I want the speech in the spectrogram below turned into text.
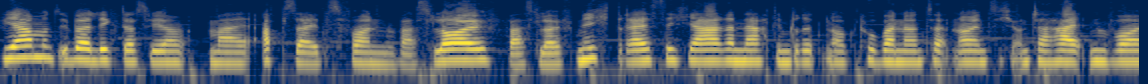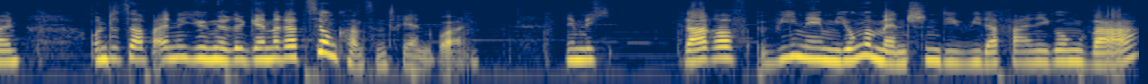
Wir haben uns überlegt, dass wir mal abseits von was läuft, was läuft nicht 30 Jahre nach dem 3. Oktober 1990 unterhalten wollen und uns auf eine jüngere Generation konzentrieren wollen. Nämlich darauf, wie nehmen junge Menschen die Wiedervereinigung wahr,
